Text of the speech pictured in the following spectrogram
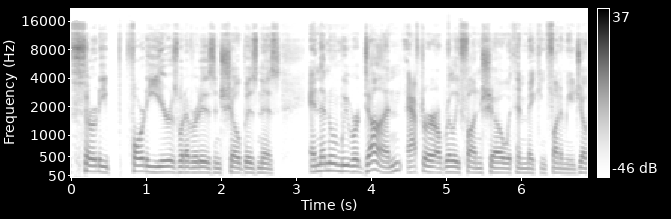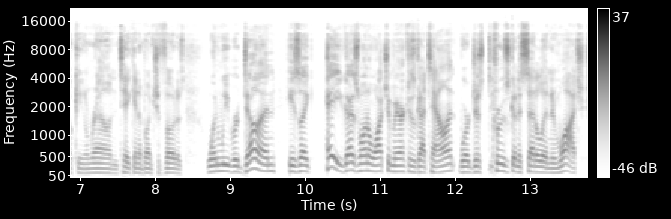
30, 40 years, whatever it is, in show business. And then when we were done, after a really fun show with him making fun of me, joking around, taking a bunch of photos, when we were done, he's like, Hey, you guys want to watch America's Got Talent? We're just, crew's going to settle in and watch.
